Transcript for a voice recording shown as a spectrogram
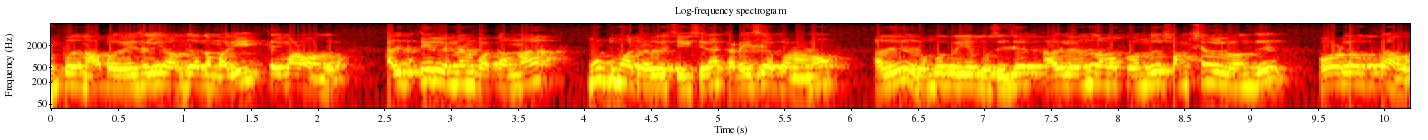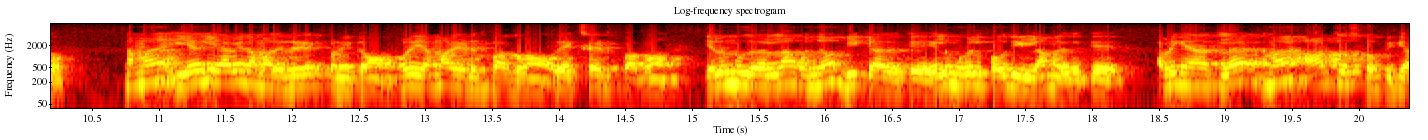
முப்பது நாற்பது வயசுலயே வந்து அந்த மாதிரி தேய்மானம் வந்துடும் அதுக்கு தீர்வு என்னன்னு பார்த்தோம்னா மூட்டு மாற்று அறுவை சிகிச்சை தான் கடைசியாக பண்ணணும். அது ரொம்ப பெரிய ப்ரொசீஜர் அதுல இருந்து நமக்கு வந்து ஃபங்க்ஷனல் வந்து ஓரளவுக்கு தான் வரும். நம்ம இயர்லியாவே நம்ம அதை டிடெக்ட் பண்ணிட்டோம். ஒரு எம்ஆர்ஐ எடுத்து பார்க்குறோம் ஒரு எக்ஸ்ரே எடுத்து பார்க்குறோம். எலும்புகள்லாம் கொஞ்சம் வீக்காக இருக்கு. எலும்புகள் பகுதி இல்லாமல் இருக்கு. அப்படிங்கிற நேரத்தில் நம்ம ஆர்த்தோஸ்கோபிக்கா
